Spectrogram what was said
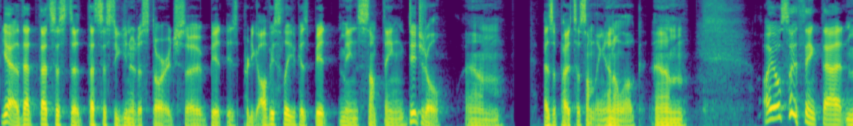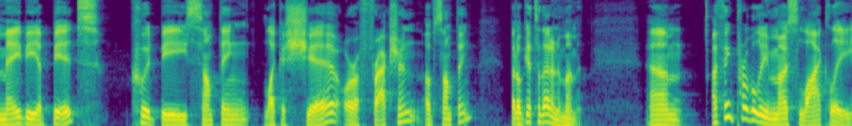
yeah, that that's just a that's just a unit of storage. So bit is pretty obviously because bit means something digital, um, as opposed to something analog. Um, I also think that maybe a bit could be something like a share or a fraction of something but I'll get to that in a moment. Um, I think probably most likely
